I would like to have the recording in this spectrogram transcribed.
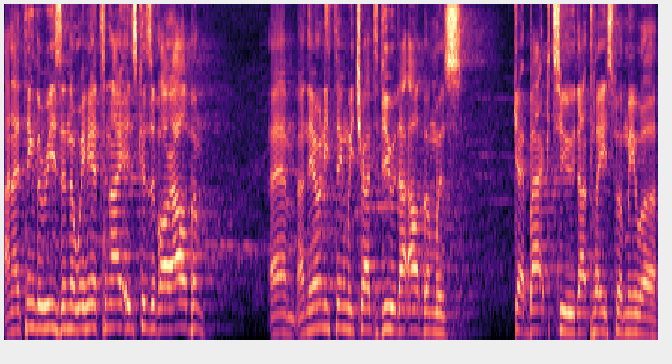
And I think the reason that we're here tonight is because of our album. Um, and the only thing we tried to do with that album was get back to that place when we were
